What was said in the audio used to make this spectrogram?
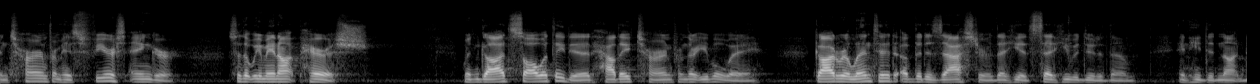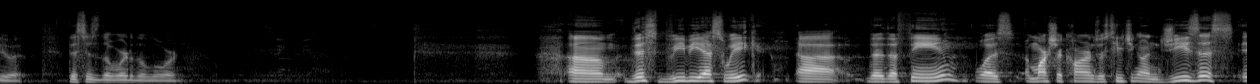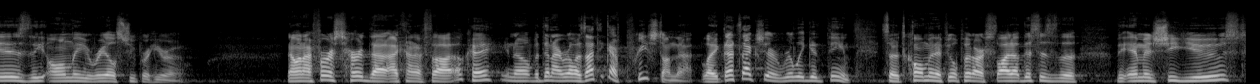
and turn from his fierce anger so that we may not perish. When God saw what they did, how they turned from their evil way, God relented of the disaster that he had said he would do to them, and he did not do it. This is the word of the Lord. Um, this VBS week, uh, the, the theme was Marcia Carnes was teaching on Jesus is the only real superhero. Now, when I first heard that, I kind of thought, okay, you know, but then I realized I think I've preached on that. Like, that's actually a really good theme. So, it's Coleman, if you'll put our slide up, this is the, the image she used.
